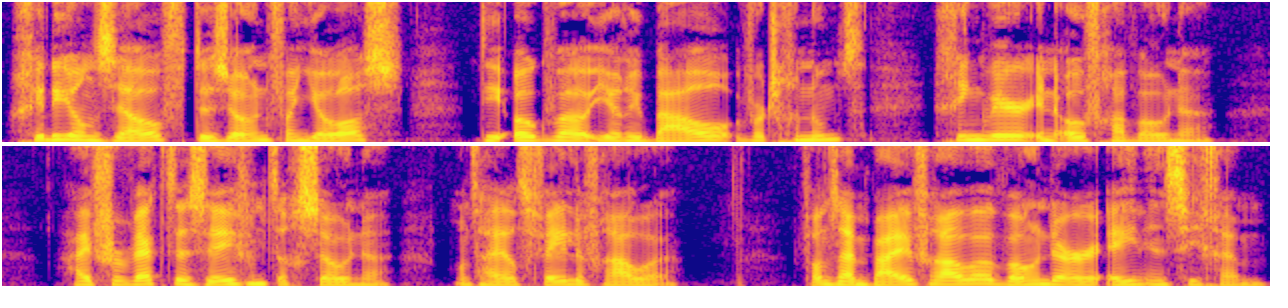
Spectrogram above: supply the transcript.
Gideon zelf, de zoon van Joas, die ook wel Jerubaal wordt genoemd, ging weer in Ofra wonen. Hij verwekte zeventig zonen, want hij had vele vrouwen. Van zijn bijvrouwen woonde er één in Sichem.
